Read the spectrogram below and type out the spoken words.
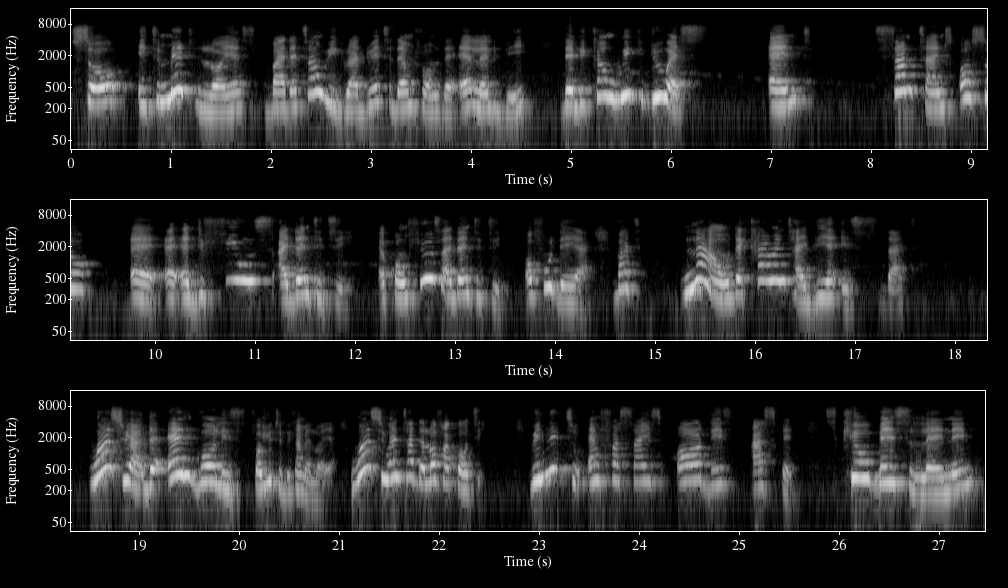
So it made lawyers, by the time we graduate them from the LLB, they become weak doers and sometimes also a, a, a diffuse identity, a confused identity of who they are. But now the current idea is that once you are, the end goal is for you to become a lawyer. Once you enter the law faculty, we need to emphasize all these aspects, skill-based learning,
